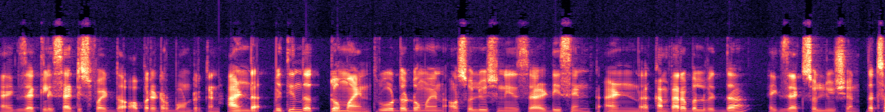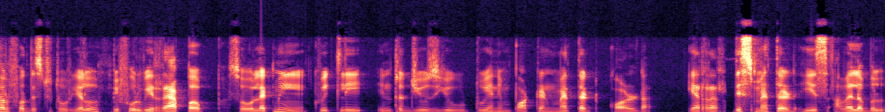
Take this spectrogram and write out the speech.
exactly satisfied the operator boundary condition and within the domain throughout the domain our solution is uh, decent and uh, comparable with the exact solution. That's all for this tutorial. Before we wrap up so let me quickly introduce you to an important method called error. This method is available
